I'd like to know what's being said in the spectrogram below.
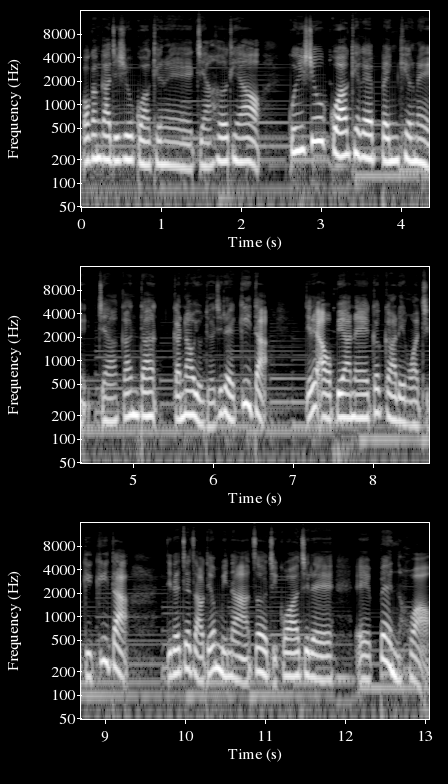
我感觉这首歌曲呢真好听哦。规首歌曲的编曲呢真简单，刚好用到这个吉他，伫咧后边呢佮加另外一支吉他，伫咧节奏顶面啊做一寡这个诶变化。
